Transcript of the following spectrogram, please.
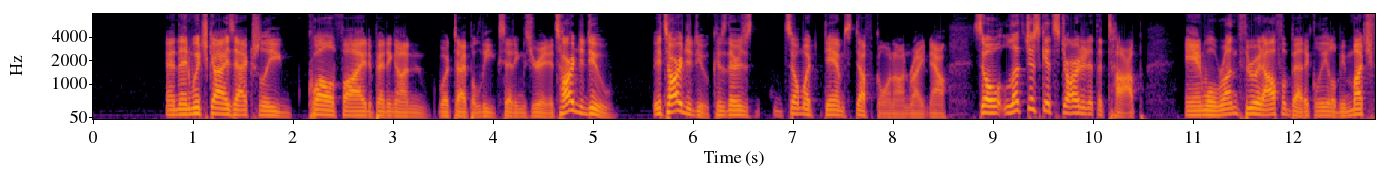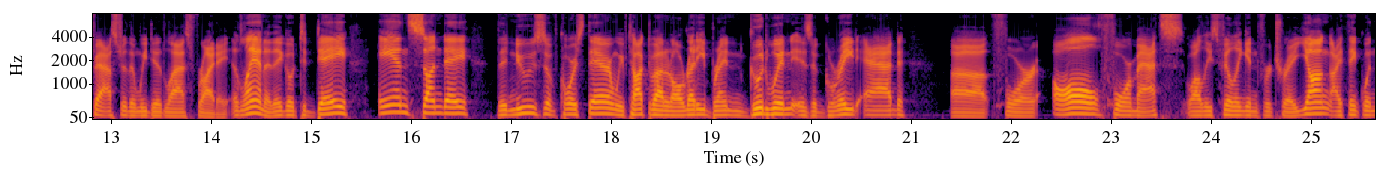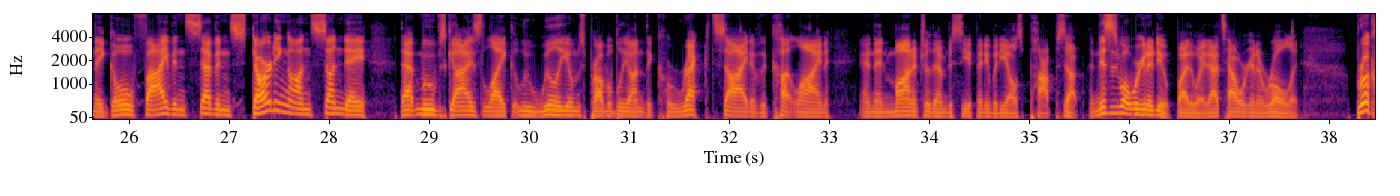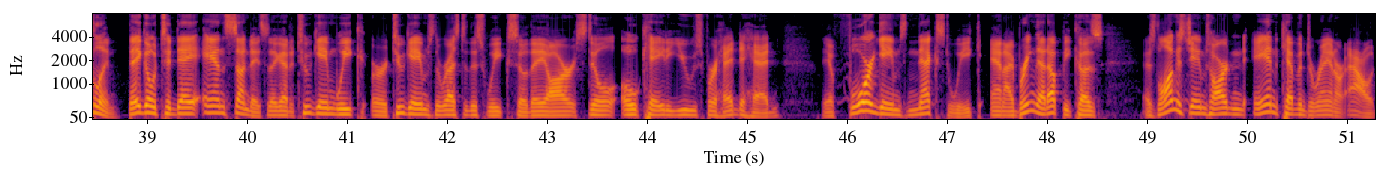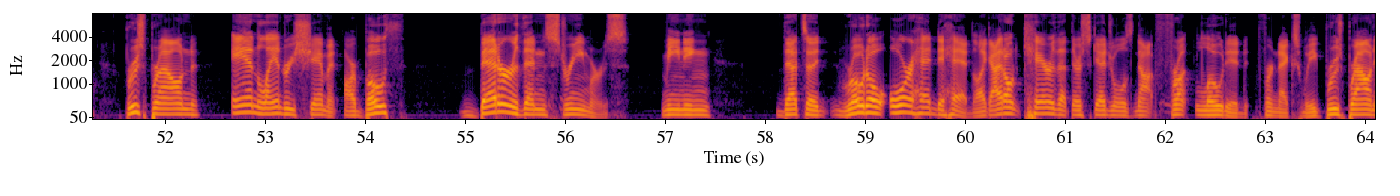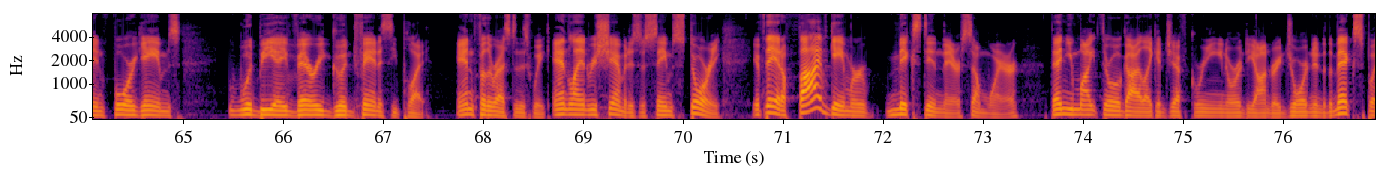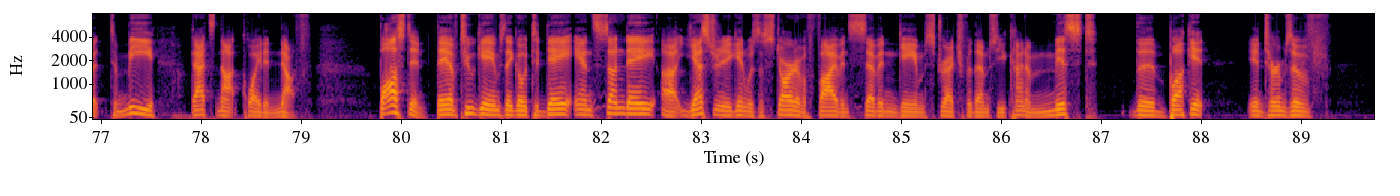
and then which guys actually qualify depending on what type of league settings you're in. It's hard to do. It's hard to do because there's so much damn stuff going on right now. So let's just get started at the top and we'll run through it alphabetically. It'll be much faster than we did last Friday. Atlanta, they go today and Sunday. The news, of course, there, and we've talked about it already. Brandon Goodwin is a great ad uh, for all formats while he's filling in for Trae Young. I think when they go five and seven starting on Sunday, that moves guys like Lou Williams probably on the correct side of the cut line and then monitor them to see if anybody else pops up. And this is what we're going to do, by the way. That's how we're going to roll it. Brooklyn, they go today and Sunday. So they got a two game week or two games the rest of this week. So they are still okay to use for head to head. They have four games next week. And I bring that up because as long as James Harden and Kevin Durant are out, Bruce Brown and Landry Shamet are both better than streamers, meaning that's a roto or head to head. Like, I don't care that their schedule is not front loaded for next week. Bruce Brown in four games would be a very good fantasy play. And for the rest of this week. And Landry Shamet is the same story. If they had a five gamer mixed in there somewhere, then you might throw a guy like a Jeff Green or a DeAndre Jordan into the mix. But to me, that's not quite enough. Boston, they have two games. They go today and Sunday. Uh, yesterday, again, was the start of a five and seven game stretch for them. So you kind of missed the bucket in terms of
